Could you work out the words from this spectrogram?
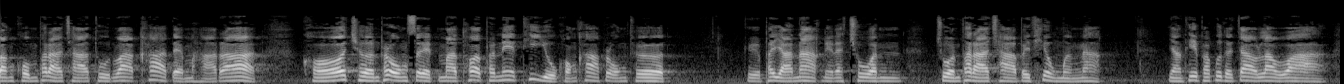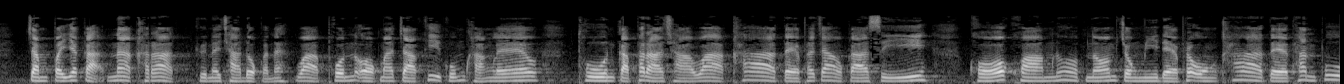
บังคมพระราชาทูลว่าข้าแต่มหาราช ขอเชิญพระองค์เสด็จมาทอดพระเนตรที่อยู่ของข้าพระองค์เถิด คือพญานาคเนี่ยนะชวนชวนพระราชาไปเที่ยวเมืองนาค อย่างที่พระพุทธเจ้าเล่าว่าจำปยกะนาคราชคือในชาดกนะว่าพ้นออกมาจากที่คุ้มขังแล้ว ทูลกับพระราชาว่าข้าแต่พระเจ้ากาสี ขอความนอบน้อมจงมีแด่พระองค์ข้าแต่ท่านผู้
